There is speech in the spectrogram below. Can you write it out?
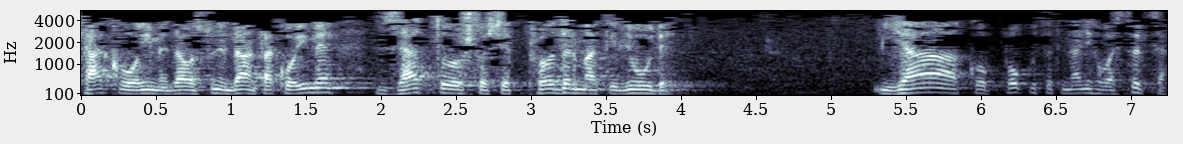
takvo ime, dao sunni dan takvo ime, zato što će prodrmati ljude jako pokucati na njihova srca.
